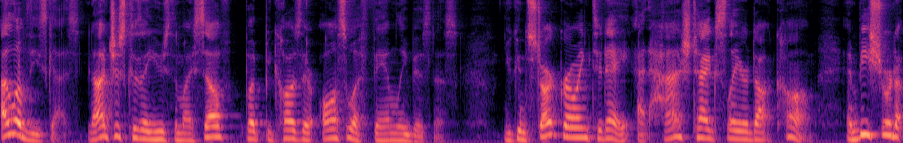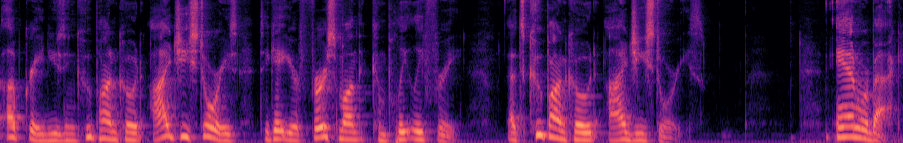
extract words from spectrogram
I love these guys, not just because I use them myself, but because they're also a family business. You can start growing today at hashtagslayer.com and be sure to upgrade using coupon code IGStories to get your first month completely free. That's coupon code IGStories. And we're back.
